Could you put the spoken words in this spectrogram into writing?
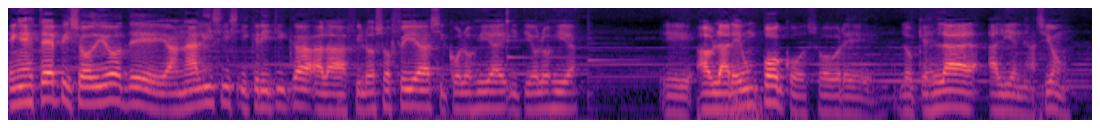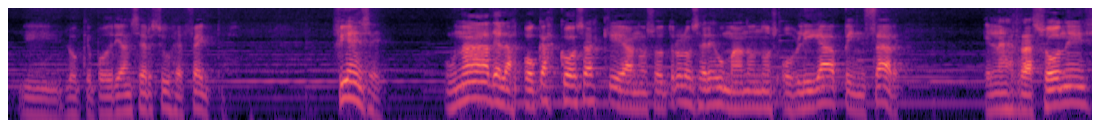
En este episodio de análisis y crítica a la filosofía, psicología y teología, eh, hablaré un poco sobre lo que es la alienación y lo que podrían ser sus efectos. Fíjense, una de las pocas cosas que a nosotros los seres humanos nos obliga a pensar en las razones,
